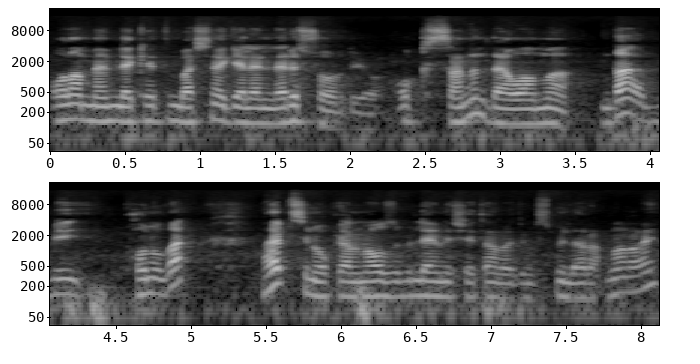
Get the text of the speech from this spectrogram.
olan memleketin başına gelenleri sor diyor. O kıssanın devamında bir konu var. Hepsini okuyalım. Euzubillahimineşşeytanirracim. Bismillahirrahmanirrahim.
